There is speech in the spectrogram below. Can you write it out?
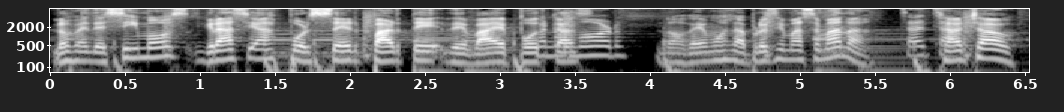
los bendecimos. Gracias por ser parte de VAE Podcast. Nos vemos la próxima semana. chao. chao. chao.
